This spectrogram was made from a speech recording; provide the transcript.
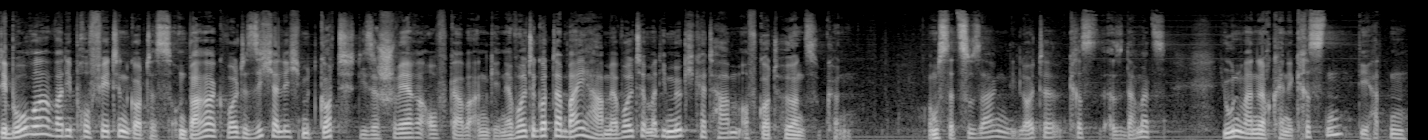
Deborah war die Prophetin Gottes und Barak wollte sicherlich mit Gott diese schwere Aufgabe angehen. Er wollte Gott dabei haben, er wollte immer die Möglichkeit haben, auf Gott hören zu können. Man muss dazu sagen, die Leute, also damals, Juden waren noch keine Christen, die hatten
